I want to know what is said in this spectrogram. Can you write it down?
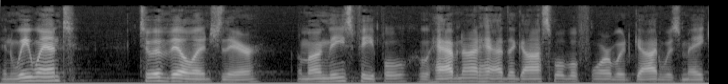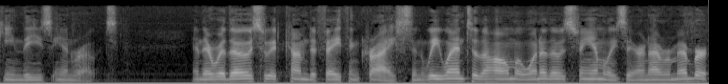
And we went to a village there among these people who have not had the gospel before, but God was making these inroads. And there were those who had come to faith in Christ. And we went to the home of one of those families there. And I remember,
